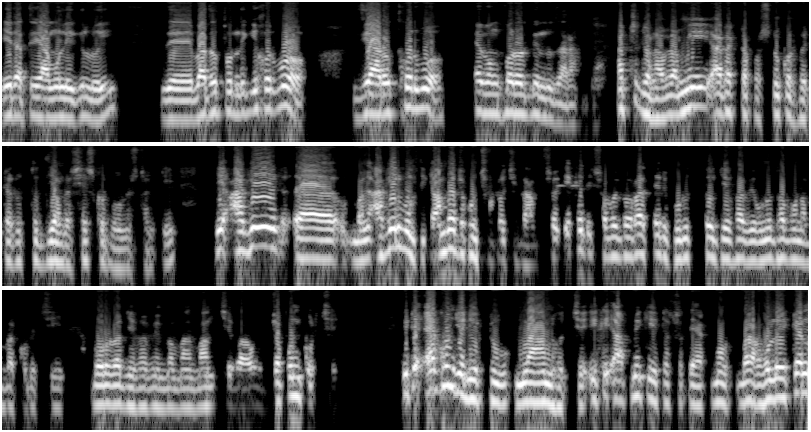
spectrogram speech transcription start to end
এই রাত্রে আমল এগুলোই যে এবাদত বন্দিকে করব, জিয়ারত করব এবং পরের দিন রোজা রাখব। আচ্ছা জনাব আমি আর একটা প্রশ্ন করব এটার উত্তর দিয়ে আমরা শেষ করব অনুষ্ঠানটি। যে আগের মানে আগের বলতে কি আমরা যখন ছোট ছিলাম এখানে সবাই বরাতের গুরুত্ব যেভাবে অনুধাবন আমরা করেছি বড়রা যেভাবে মানছে বা উদযাপন করছে এটা এখন যেন একটু ম্লান হচ্ছে আপনি কি এটার সাথে একমত বা হলে কেন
